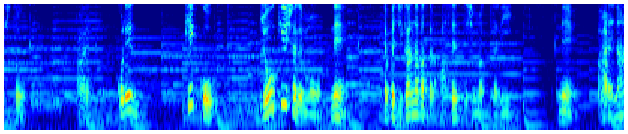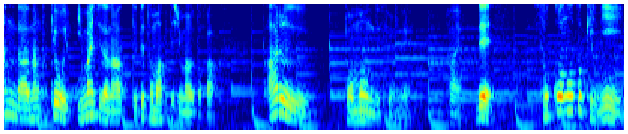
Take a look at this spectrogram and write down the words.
人。はい。これ、結構、上級者でもね、やっぱり時間なかったら焦ってしまったり、ね、あれなんだ、なんか今日いまいちだなって言って止まってしまうとか、あると思うんですよね。はい。で、そこの時に、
